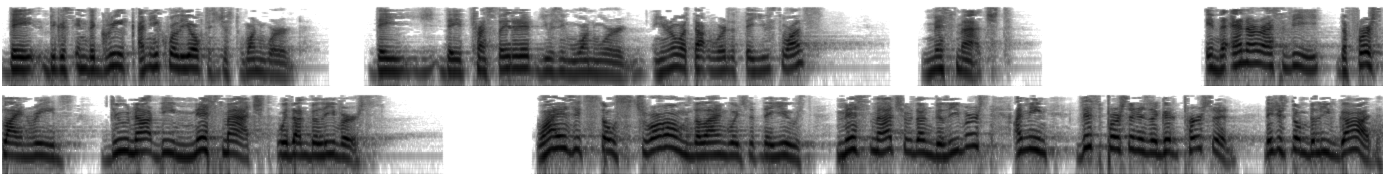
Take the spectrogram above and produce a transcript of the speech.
they, because in the Greek, unequally yoked is just one word. They, they translated it using one word. And you know what that word that they used was? Mismatched. In the NRSV, the first line reads, do not be mismatched with unbelievers. Why is it so strong, the language that they used? Mismatched with unbelievers? I mean, this person is a good person. They just don't believe God.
